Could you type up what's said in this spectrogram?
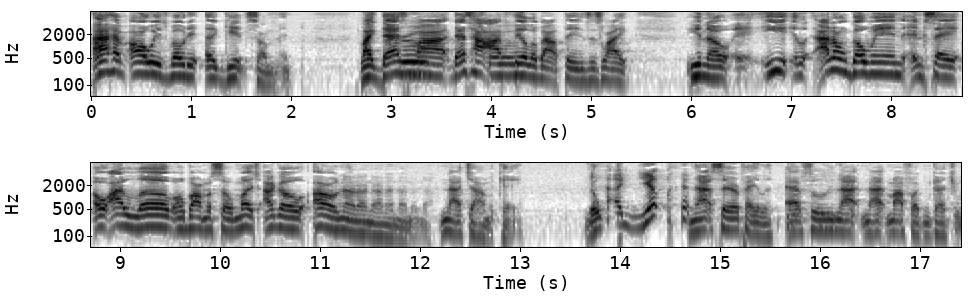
I have always voted against something. Like that's True. my, that's how True. I feel about things. It's like, you know, eh, I don't go in and say, "Oh, I love Obama so much." I go, "Oh no, no, no, no, no, no, no, not John McCain." Nope. Uh, yep. not Sarah Palin. Absolutely not, not my fucking country.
